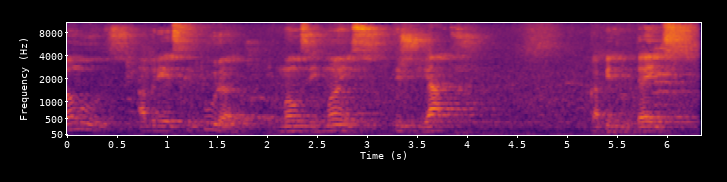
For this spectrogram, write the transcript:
Vamos abrir a escritura, irmãos e irmãs, texto de Atos, capítulo 10.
